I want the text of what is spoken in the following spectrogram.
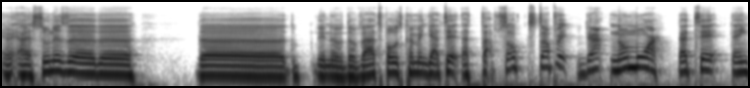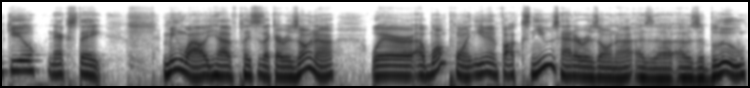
as soon as the the the, the you know the VATS votes come in, that's it. Stop, so stop it. Yeah, no more. That's it. Thank you. Next state. Meanwhile, you have places like Arizona, where at one point even Fox News had Arizona as a as a blue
